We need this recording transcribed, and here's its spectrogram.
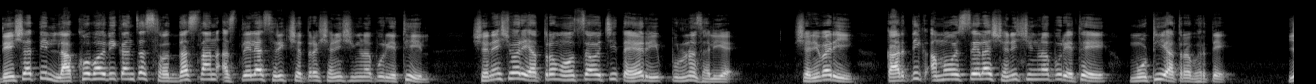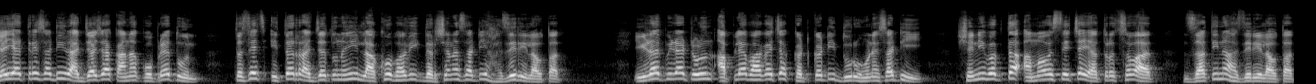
देशातील लाखो भाविकांचं श्रद्धास्थान असलेल्या श्री क्षेत्र शनिशिंगणापूर येथील शनेश्वर यात्रा महोत्सवाची तयारी पूर्ण झाली आहे. शनिवारी कार्तिक अमावस्येला शनिशिंगणापूर येथे मोठी यात्रा भरते. या यात्रेसाठी राज्याच्या कानाकोपऱ्यातून तसेच इतर राज्यातूनही लाखो भाविक दर्शनासाठी हजेरी लावतात. इडापिडा टळून आपल्या भागाच्या कटकटी दूर होण्यासाठी शनिभक्त अमावस्येच्या यात्रोत्सवात जातीनं हजेरी लावतात.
